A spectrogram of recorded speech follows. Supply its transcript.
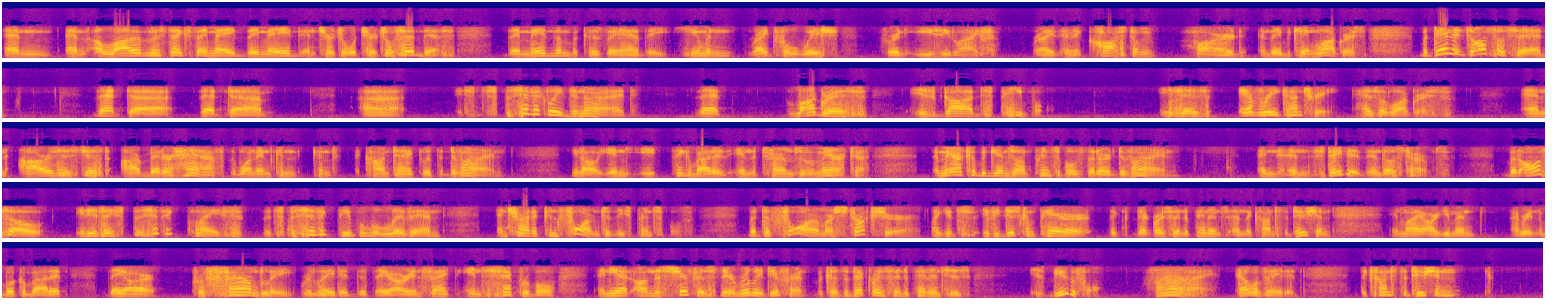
And and a lot of the mistakes they made, they made, and Churchill, well, Churchill said this, they made them because they had the human rightful wish for an easy life, right? And it cost them hard, and they became logres. But then it's also said that uh, that uh, uh, it's specifically denied that Logres is God's people. He says every country has a Logres, and ours is just our better half, the one in con- con- contact with the divine. You know, in, think about it in the terms of America. America begins on principles that are divine, and and stated in those terms but also it is a specific place that specific people will live in and try to conform to these principles. But the form or structure, like it's if you just compare the Declaration of Independence and the Constitution, in my argument, I've written a book about it, they are profoundly related, that they are in fact inseparable, and yet on the surface they're really different because the Declaration of Independence is is beautiful, high, elevated the Constitution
